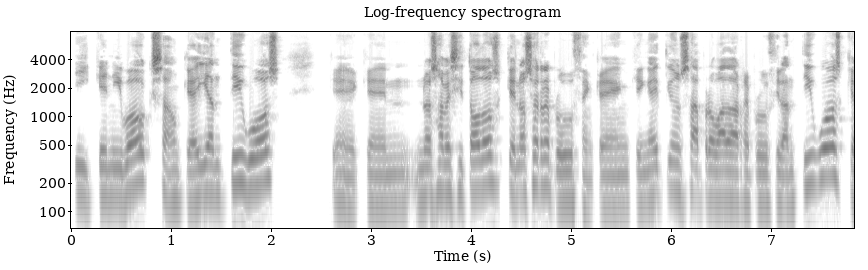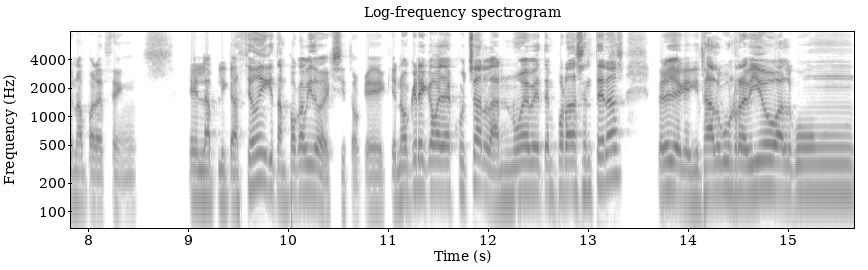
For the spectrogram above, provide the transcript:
y que en iVox, aunque hay antiguos, que, no sabe si todos, que no se reproducen, que en, que en, iTunes ha probado a reproducir antiguos, que no aparecen en la aplicación y que tampoco ha habido éxito, que, no cree que vaya a escuchar las nueve temporadas enteras, pero oye, que quizá algún review, algún,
